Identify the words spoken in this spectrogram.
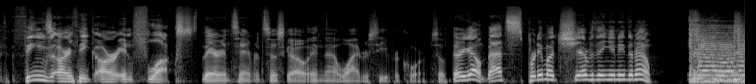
things are I think are in flux there in San Francisco in that wide receiver corps. So there you go. That's pretty much everything you need to know.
